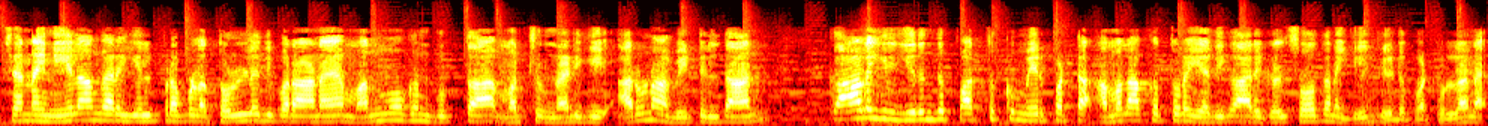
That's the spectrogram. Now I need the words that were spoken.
சென்னை நீலாங்கரையில் பிரபல தொழிலதிபரான மன்மோகன் குப்தா மற்றும் நடிகை அருணா வீட்டில்தான் காலையில் இருந்து பத்துக்கும் மேற்பட்ட அமலாக்கத்துறை அதிகாரிகள் சோதனையில் ஈடுபட்டுள்ளனர்.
